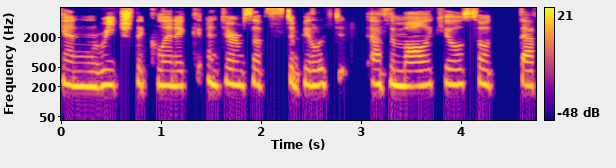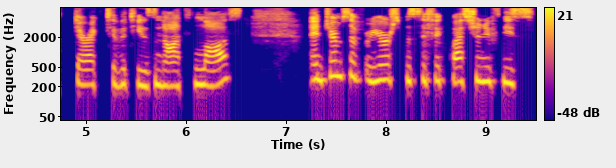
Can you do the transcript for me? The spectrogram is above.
can reach the clinic in terms of stability of the molecules so that their activity is not lost. In terms of your specific question, if these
